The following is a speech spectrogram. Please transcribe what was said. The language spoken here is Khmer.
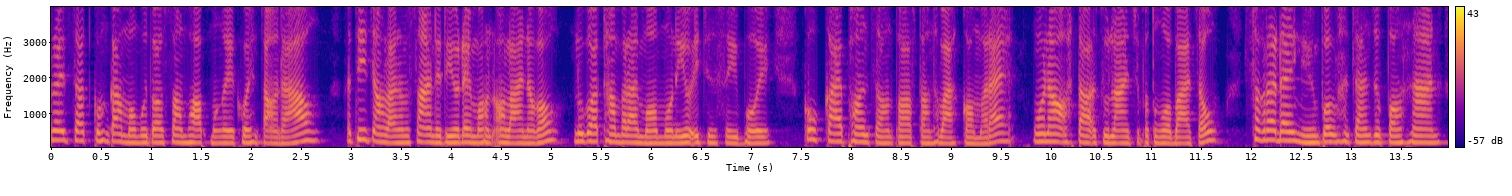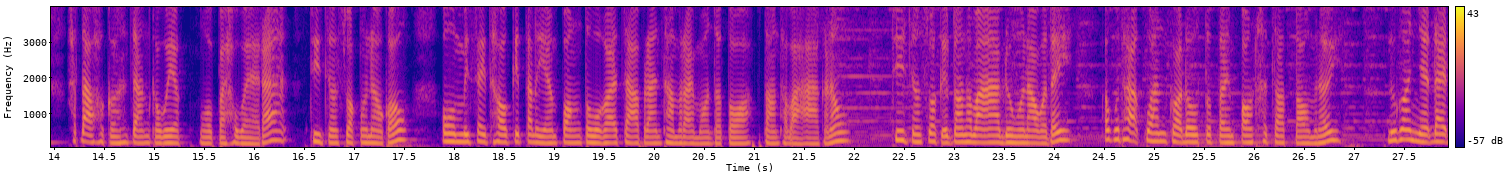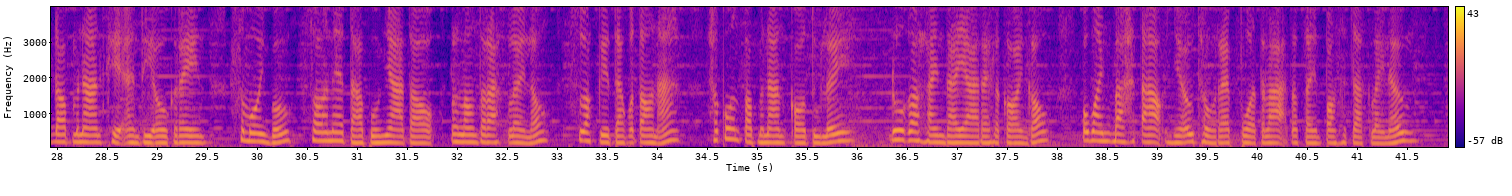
ប្រិស័តគងកាមមុតសំហបមងេខុញតោដៅអតិចងឡានំសានឌីយោដៃមនអនឡាញណកនូក៏ធ្វើប្រៃមមនីយោអេเจนស៊ីបុយកូកាយផនចងតបតនតបាក៏មរ៉េងួនអត់តជូឡានជបតងបាចោសក្រដៃងៀងពលហចានជប៉ុណានហតហកហចានកវេកងបហវរ៉ាជីចស្វកណកអូមិសៃថោកិតលៀនបងតវកចាប្រានធ្វើប្រៃមនតតតនតបាអាកណោជីចស្វកិតតនតបាអាដងណកតៃអគុថាគួនក៏ដោតតៃប៉នហចាតតមណៃ នោះក៏ញ៉ែដៃដប់មណាន KNTO ក្រេនសមួយបោសណែតាពុញ៉ាតោលឡងតរះក្លែងលោស្វាក់គេតាបតណាហកូនតបមណានក៏ទូលេឌូក៏ឡៃដាយ៉ារ៉េលកអងកោបបាញ់បាសតោញើថោរ៉ែពួតឡាតតៃប៉នហចាត់ក្លែងនៅ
